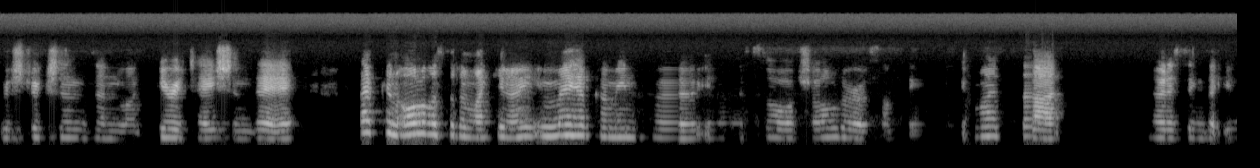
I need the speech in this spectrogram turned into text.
restrictions and like irritation there. That can all of a sudden, like, you know, you may have come in for, you know, a sore shoulder or something. You might start noticing that your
